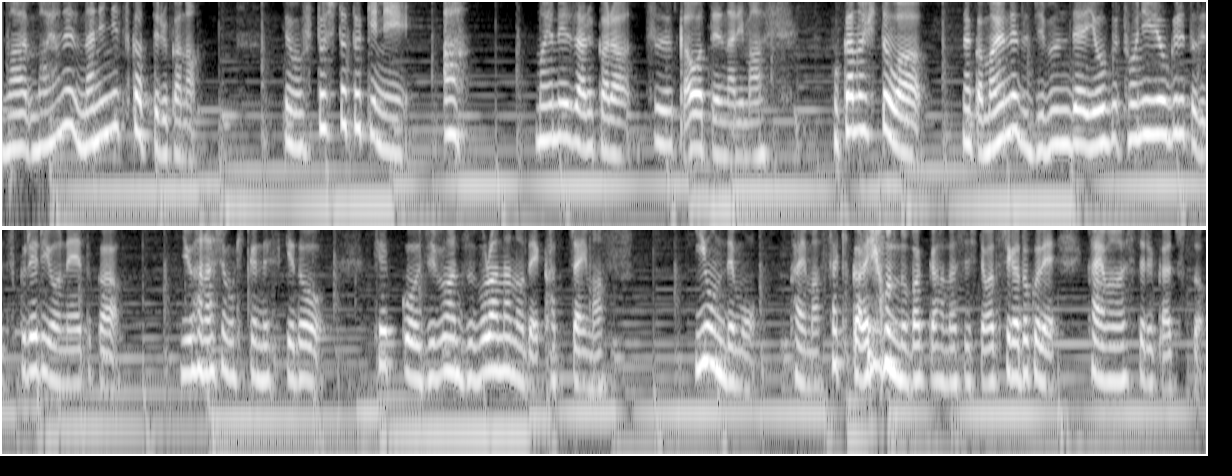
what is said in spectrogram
ま、マヨネーズ何に使ってるかな？でもふとした時にあマヨネーズあるから通買おうってなります。他の人はなんかマヨネーズ自分でヨーグ豆乳ヨーグルトで作れるよねとかいう話も聞くんですけど結構自分はズボラなので買っちゃいます。イオンでも買えます。さっきからイオンのばっか話して私がどこで買い物してるかちょっと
